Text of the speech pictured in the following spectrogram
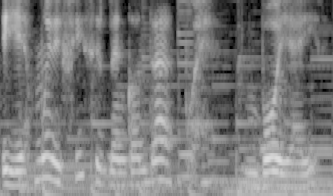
Y es muy difícil de encontrar. Pues voy a ir.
